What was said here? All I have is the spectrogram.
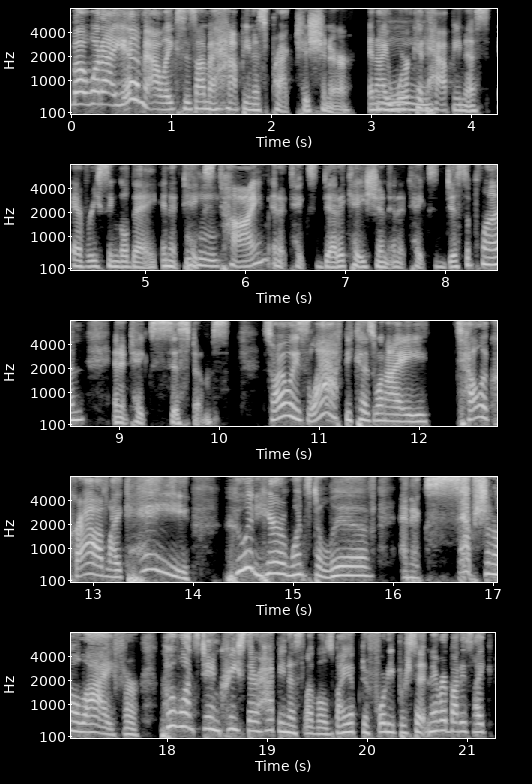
but what I am, Alex, is I'm a happiness practitioner and I work at mm. happiness every single day. And it takes mm-hmm. time and it takes dedication and it takes discipline and it takes systems. So I always laugh because when I tell a crowd, like, hey, who in here wants to live an exceptional life or who wants to increase their happiness levels by up to 40%? And everybody's like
